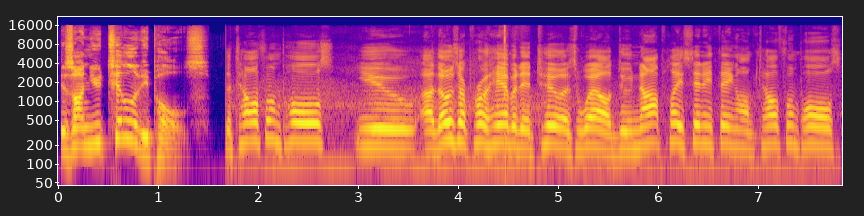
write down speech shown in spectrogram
is on utility poles. The telephone poles, you uh, those are prohibited too as well. Do not place anything on telephone poles,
